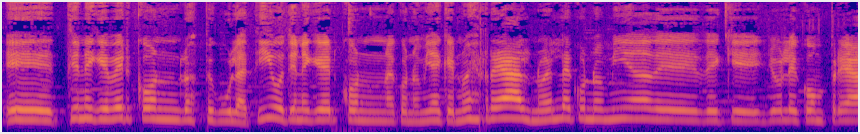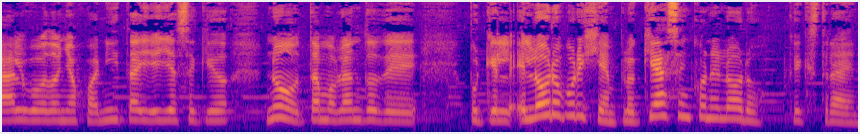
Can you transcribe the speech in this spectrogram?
eh, tiene que ver con lo especulativo, tiene que ver con una economía que no es real, no es la economía de, de que yo le compré algo a doña Juanita y ella se quedó. No, estamos hablando de... Porque el, el oro, por ejemplo, ¿qué hacen con el oro que extraen?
